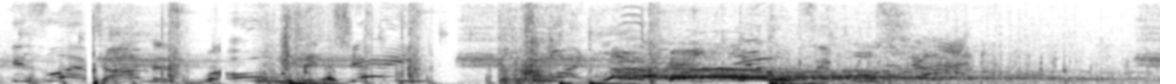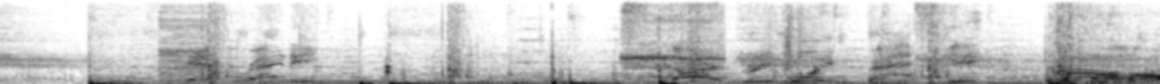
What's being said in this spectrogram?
Seconds left. Is oh with the J. What a beautiful shot. Get ready. Start. Three point basket. Oh,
